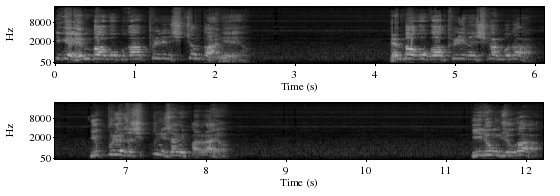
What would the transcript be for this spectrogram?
이게 엠바고가 풀린 시점도 아니에요. 엠바고가 풀리는 시간보다 6분에서 10분 이상이 빨라요. 이동주가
